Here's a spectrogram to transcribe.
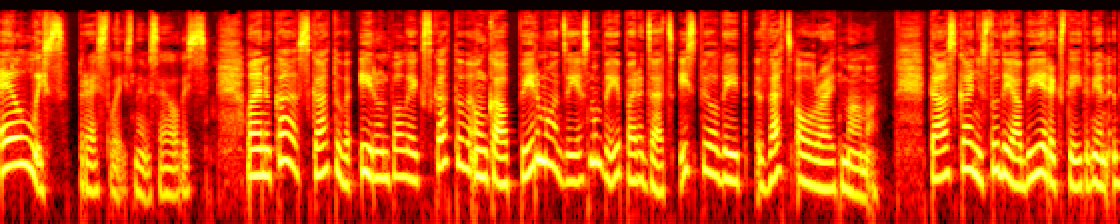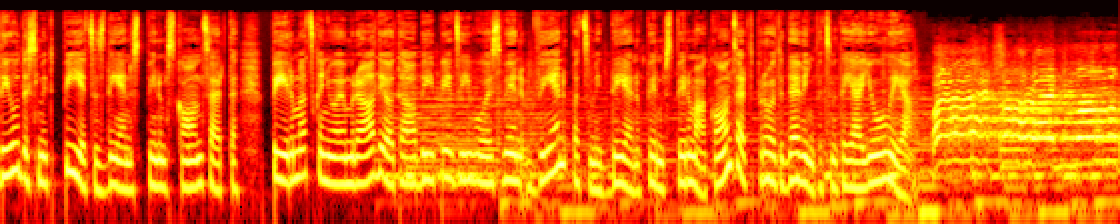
Ellis Elvis Preslijs, nevis Elvis. Lai nu kā skatuve ir un paliek skatuve, un kā pirmo dziesmu bija paredzēts izpildīt That's Alright Mama. Tā skaņa studijā bija ierakstīta vien 25 dienas pirms koncerta. Pirmā atskaņojuma radio tā bija piedzīvojusi vien 11 dienu pirms pirmā koncerta, proti 19. jūlijā. Well, that's all right, mama.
